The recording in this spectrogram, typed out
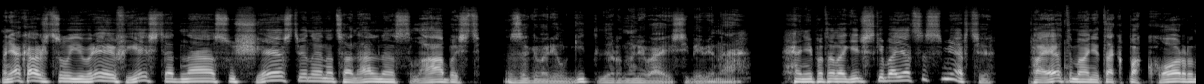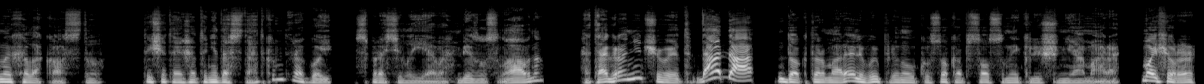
«Мне кажется, у евреев есть одна существенная национальная слабость», — заговорил Гитлер, наливая себе вина. «Они патологически боятся смерти, поэтому они так покорны Холокосту». «Ты считаешь это недостатком, дорогой?» — спросила Ева. «Безусловно. Это ограничивает». «Да-да», Доктор Морель выплюнул кусок обсосанной клешни Амара. «Мой фюрер,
